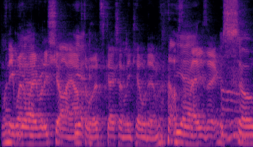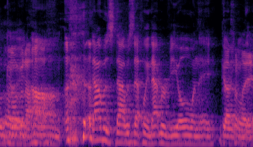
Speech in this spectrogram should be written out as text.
When he went Yeah. away really shy Yeah. afterwards, accidentally killed him. That was yeah, amazing. It was so good. and a half. Um, that was that was definitely that reveal when they go, Definitely.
